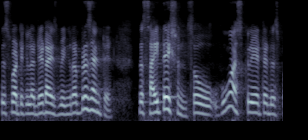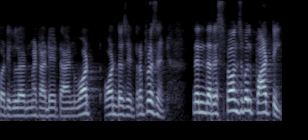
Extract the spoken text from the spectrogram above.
this particular data is being represented. The citation so who has created this particular metadata and what what does it represent. Then the responsible party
